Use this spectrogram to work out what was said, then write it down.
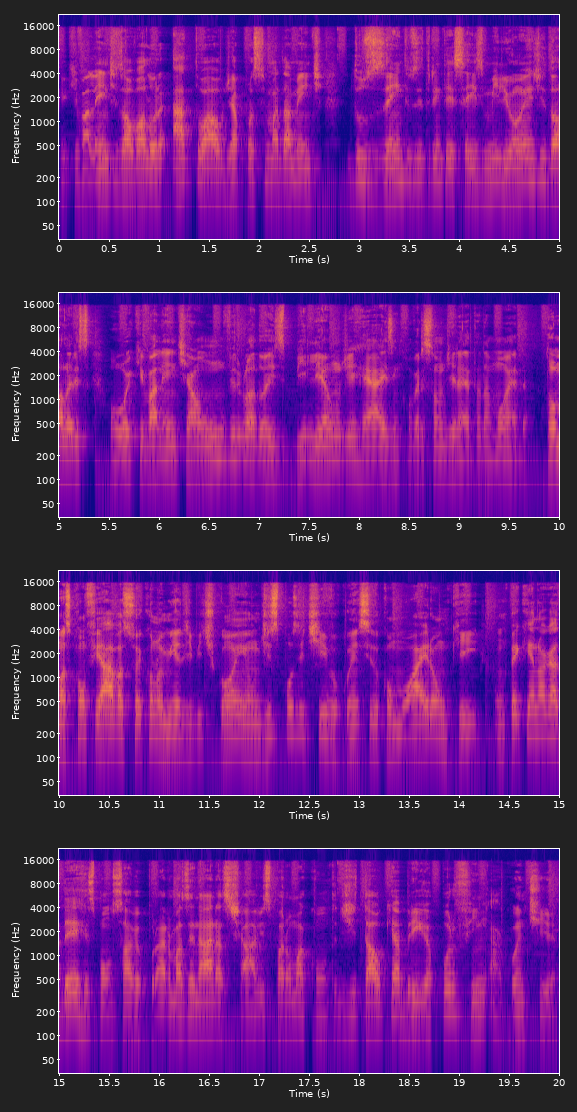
equivalentes ao valor atual de aproximadamente 236 milhões de dólares, ou equivalente a 1,2 bilhão de reais em conversão direta da moeda. Thomas confiava sua economia de bitcoin Bitcoin um dispositivo conhecido como Iron Key, um pequeno HD responsável por armazenar as chaves para uma conta digital que abriga, por fim, a quantia.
